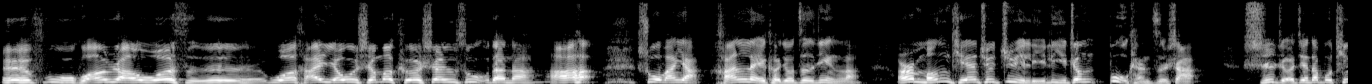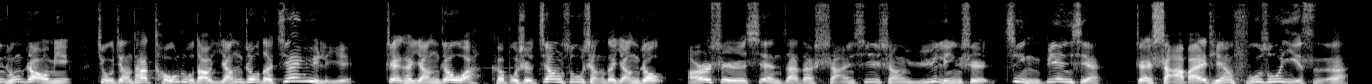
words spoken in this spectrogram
呃，父皇让我死，我还有什么可申诉的呢？”啊！说完呀，含泪可就自尽了。而蒙恬却据理力争，不肯自杀。使者见他不听从诏命。就将他投入到扬州的监狱里。这个扬州啊，可不是江苏省的扬州，而是现在的陕西省榆林市靖边县。这傻白甜扶苏一死，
